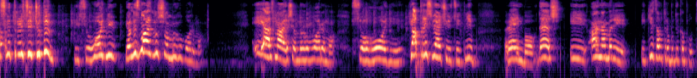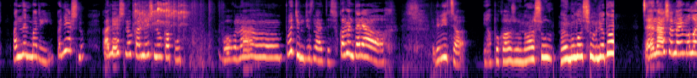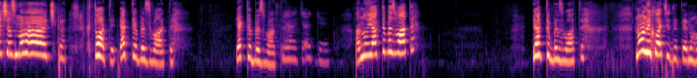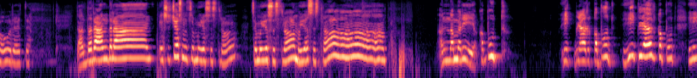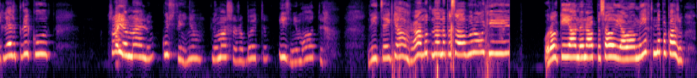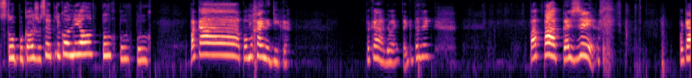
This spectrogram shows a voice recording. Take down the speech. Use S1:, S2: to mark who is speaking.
S1: Казка 31. І сьогодні я не знаю, за що ми говоримо. І я знаю, що ми говоримо сьогодні. Я присвячую цей кліп Rainbow Dash і Анна Марії, який завтра буде капут. Анна Марії, звісно, звісно, звісно, капут. Бо вона потім дізнаєтесь в коментарях. Дивіться, я покажу нашу наймолодшу глядачку. Це наша наймолодша змагачка. Хто ти? Як тебе звати? Як тебе звати? А ну як тебе звати? Як тебе звати? Ну, не хоче дитина говорити. Тан-таран-таран. Якщо чесно, це моя сестра. Це моя сестра, моя сестра. Анна Марія, капут. Гітлер капут, Гітлер капут, Гітлер прикут. Що я мелю? Якусь фігню. Нема що робити і знімати. Дивіться, як я грамотно написав уроки. Уроки я не написав, я вам їх не покажу. Стоп, покажу цей прикольний я. Пух-пух-пух. Пока! Помахай Надійка. Пока, давай. Так, так, так. Папа, кажи. Пока.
